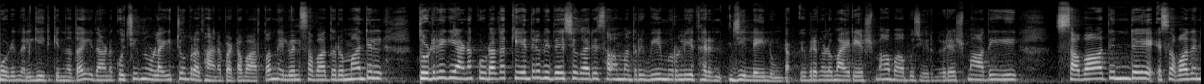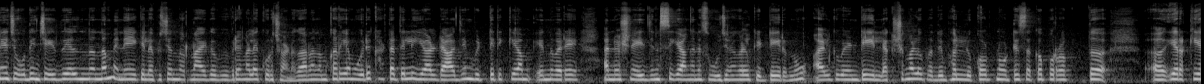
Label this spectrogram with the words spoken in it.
മൊഴി നൽകിയിരിക്കുന്നത്. ഇതാണ് കൊച്ചിയിൽ നിന്നുള്ള ഏറ്റവും പ്രധാനപ്പെട്ട വാർത്ത. നിലവിൽ സവാദ് റിമാൻഡിൽ തുടരുകയാണ്. കൂടാതെ കേന്ദ്ര വിദേശകാര്യ സഹമന്ത്രി വി. മുരളീധരൻ ജില്ലയിലുണ്ട്. വിവരങ്ങളുമായി രേഷ്മ ബാബു ചേരുന്നു. രേഷ്മ അത് ഈ സവാദിന്റെ സവാദിനെ ചോദ്യം ചെയ്തതിൽ നിന്നും എൻ ലഭിച്ച നിർണായക വിവരങ്ങളെക്കുറിച്ചാണ്. കാരണം നമുക്കറിയാം ഒരു ഘട്ടത്തിൽ ഇയാൾ രാജ്യം വിട്ടിരിക്കാം എന്നുവരെ അന്വേഷണ ഏജൻസിക്ക് അങ്ങനെ സൂചനകൾ കിട്ടിയിരുന്നു. അയാൾക്ക് വേണ്ടി ലക്ഷങ്ങൾ പ്രതിഫലം ലുക്കൌട്ട് നോട്ടീസൊക്കെ പുറത്ത് ഇറക്കിയ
